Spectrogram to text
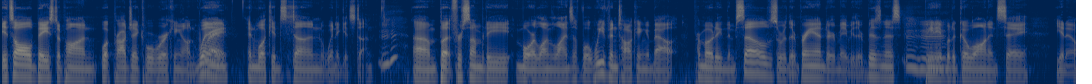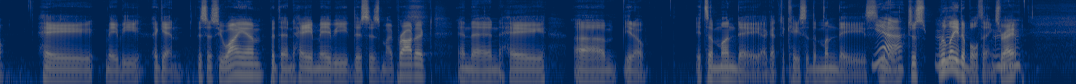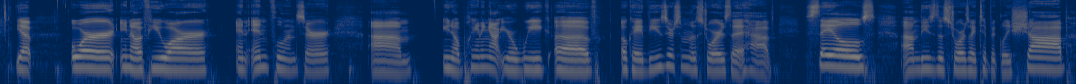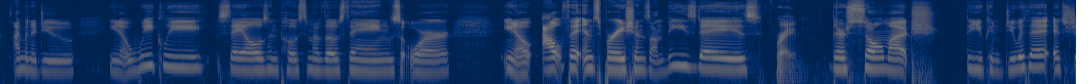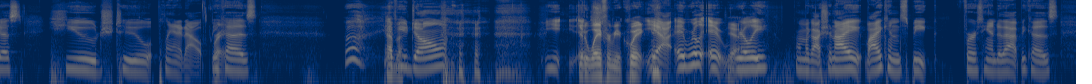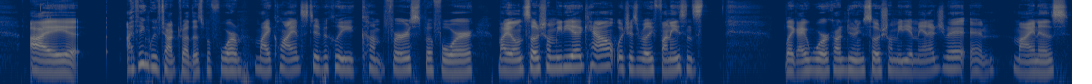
it's all based upon what project we're working on when Right. and what gets done when it gets done Mhm. um, but for somebody more along the lines of what we've been talking about, promoting themselves or their brand or maybe their business, being Mhm. able to go on and say, you know, hey, maybe again, this is who I am, but then hey, maybe this is my product, and then hey, um, you know, it's a Monday. I got the case of the Mondays. You know, Yeah. just Mhm. relatable things, right? Mhm. Yep. Or, you know, if you are an influencer, um, you know, planning out your week of, okay, these are some of the stores that have sales. Um, these are the stores I typically shop. I'm going to do, you know, weekly sales and post some of those things or, you know, outfit inspirations on these days Right. there's so much that you can do with it. It's just huge to plan it out Right. because ugh, if a- you don't, Get away from you quick. Yeah, it really, it Yeah. really. Oh my gosh, and I I can speak firsthand to that because I I think we've talked about this before. My clients typically come first before my own social media account, which is really funny since like I work on doing social media management and mine is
